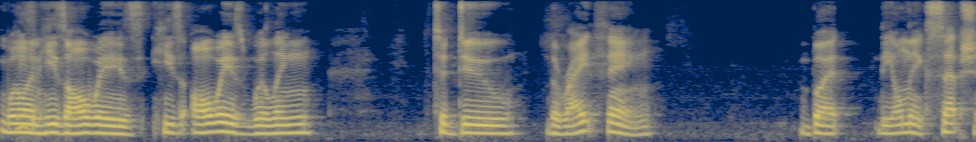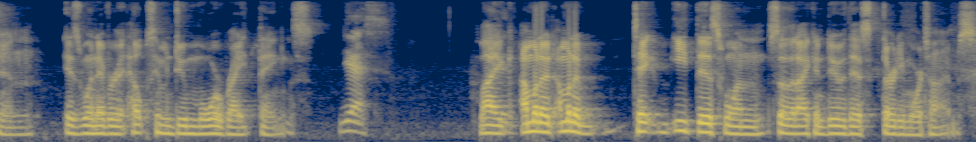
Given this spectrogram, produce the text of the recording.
Well, and he's always he's always willing to do the right thing, but the only exception is whenever it helps him do more right things. Yes, Like I'm gonna I'm gonna take eat this one so that I can do this thirty more times.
